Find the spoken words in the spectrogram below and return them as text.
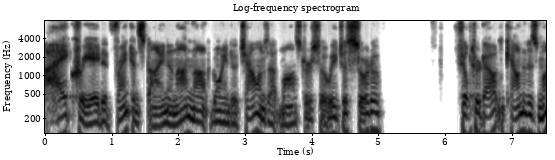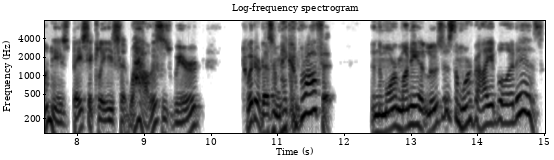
I created Frankenstein and I'm not going to challenge that monster. So he just sort of filtered out and counted his money. He's basically, he said, wow, this is weird. Twitter doesn't make a profit. And the more money it loses, the more valuable it is.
